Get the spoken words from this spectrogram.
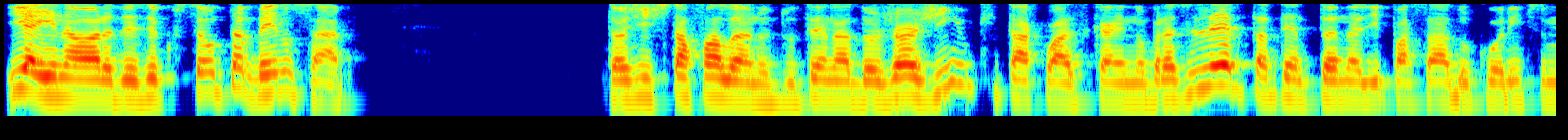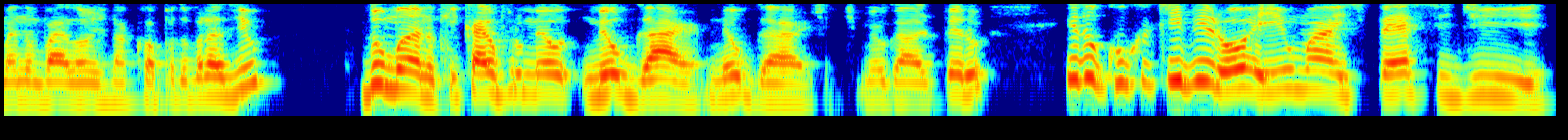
E aí, na hora da execução, também não sabe. Então a gente está falando do treinador Jorginho, que está quase caindo no brasileiro, está tentando ali passar do Corinthians, mas não vai longe na Copa do Brasil. Do Mano, que caiu para o meu, meu gar, meu gar, gente, meu gar do Peru. E do Cuca, que virou aí uma espécie de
